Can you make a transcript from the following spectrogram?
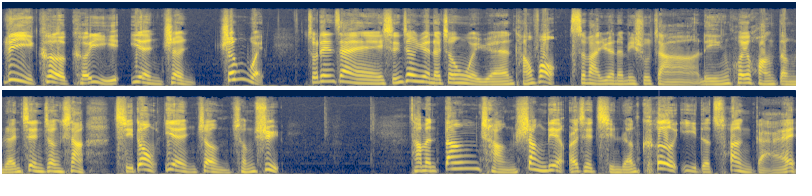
立刻可以验证真伪。昨天在行政院的政务委员唐凤、司法院的秘书长林辉煌等人见证下，启动验证程序。他们当场上链，而且请人刻意的篡改，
